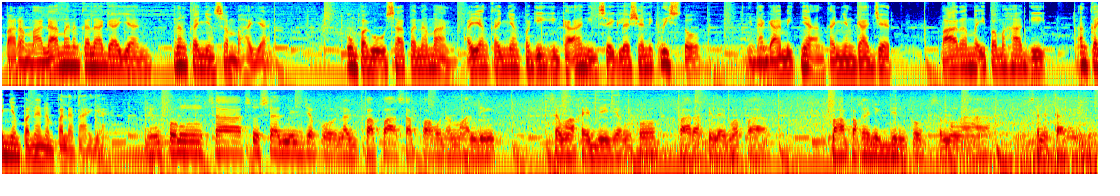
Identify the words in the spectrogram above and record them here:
para malaman ang kalagayan ng kanyang sambahayan. Kung pag-uusapan naman ay ang kanyang pagiging kaanib sa Iglesia ni Cristo, ginagamit niya ang kanyang gadget para maipamahagi ang kanyang pananampalataya. Yung pong sa social media po, nagpapasa po ako ng mga link sa mga kaibigan ko para sila mapa, makapakinig din po sa mga salita ng Diyos.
